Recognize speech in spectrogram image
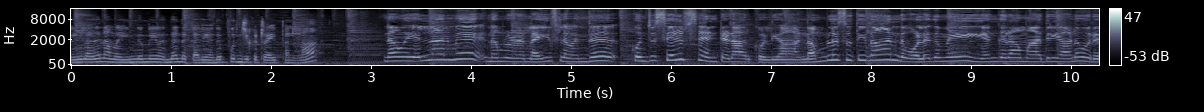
இதில் வந்து நம்ம இன்னுமே வந்து அந்த கதையை வந்து புரிஞ்சுக்க ட்ரை பண்ணலாம். நம்ம எல்லாருமே நம்மளோட லைஃப்பில் வந்து கொஞ்சம் செல்ஃப் சென்டர்டாக இருக்கும் இல்லையா? நம்மளை சுற்றி தான் இந்த உலகமே இயங்குற மாதிரியான ஒரு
